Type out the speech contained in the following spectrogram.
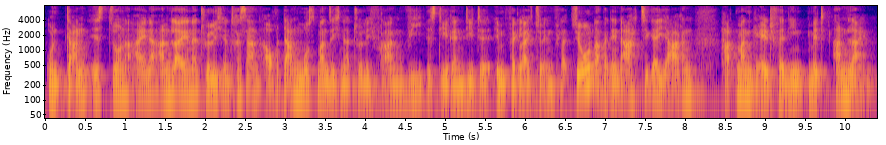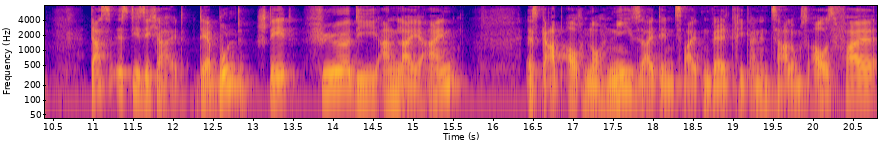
Und dann ist so eine Anleihe natürlich interessant. Auch dann muss man sich natürlich fragen, wie ist die Rendite im Vergleich zur Inflation. Aber in den 80er Jahren hat man Geld verdient mit Anleihen. Das ist die Sicherheit. Der Bund steht für die Anleihe ein. Es gab auch noch nie seit dem Zweiten Weltkrieg einen Zahlungsausfall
